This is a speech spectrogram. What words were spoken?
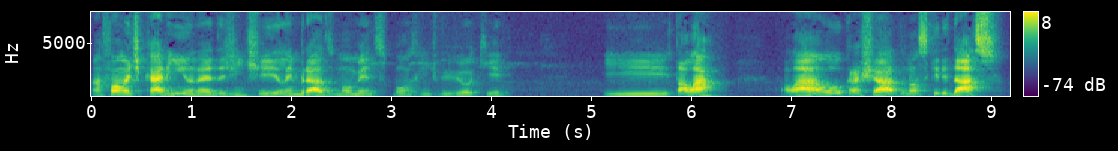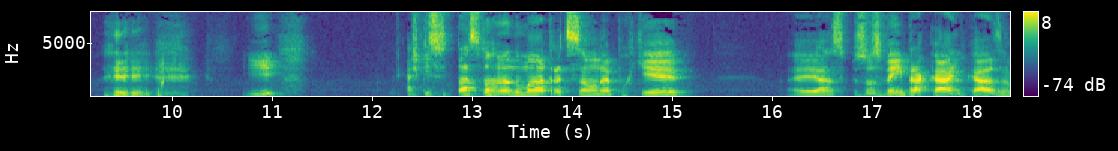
Uma forma de carinho, né? Da gente lembrar dos momentos bons que a gente viveu aqui. E tá lá. Tá lá o crachá do nosso queridaço. e acho que isso está se tornando uma tradição, né? Porque é, as pessoas vêm pra cá em casa,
